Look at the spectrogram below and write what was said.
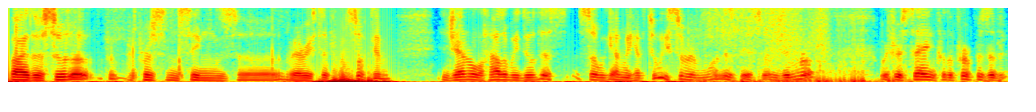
by their suda? The person sings uh, various different psukim. in general, how do we do this? So again, we have two Isurim. One is the Isur of Zimra, which we're saying for the purpose of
